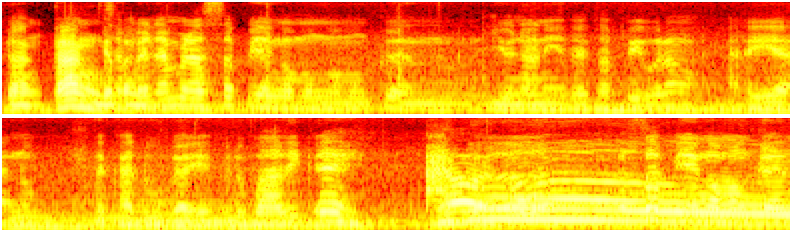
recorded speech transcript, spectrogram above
Kang, Kang kata. Sebenarnya merasa ya ngomong-ngomongkeun Yunani teh, tapi orang aya nu teka duga ya kudu balik eh. Aduh. Resep ya ngomongkeun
